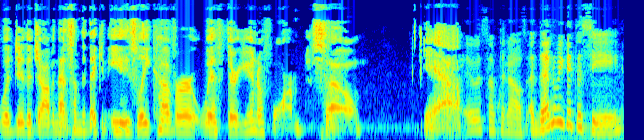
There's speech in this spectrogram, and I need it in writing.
would do the job, and that's something they can easily cover with their uniform. So, yeah, it was something else. And then we get to see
